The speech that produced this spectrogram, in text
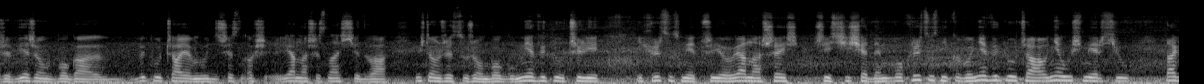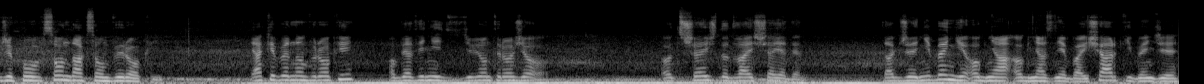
że wierzą w Boga, wykluczają ludzi. Szes- oś- Jana 16:2 myślą, że służą Bogu. Mnie wykluczyli i Chrystus mnie przyjął. Jana 6:37, bo Chrystus nikogo nie wykluczał, nie uśmiercił. Także po sądach są wyroki. Jakie będą wyroki? Objawienie 9 rozdział od 6 do 21. Także nie będzie ognia, ognia z nieba i siarki, będzie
